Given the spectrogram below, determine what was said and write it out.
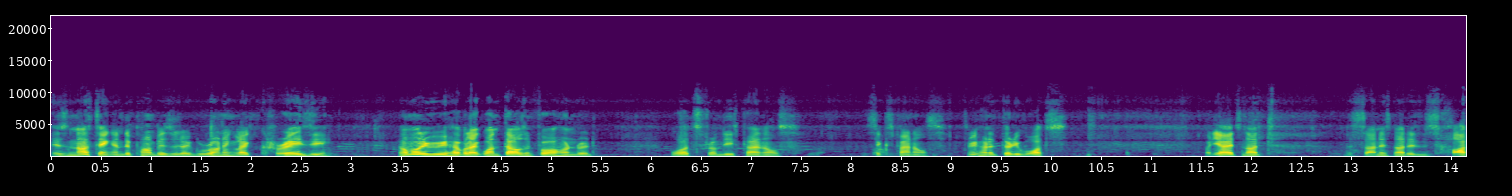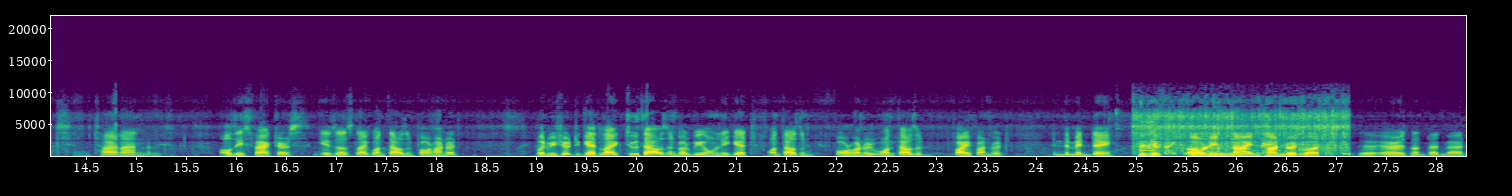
is nothing and the pump is like running like crazy. Normally we have like 1400 watts from these panels. Six panels, 330 watts. But yeah, it's not, the sun is not, it's hot in Thailand and all these factors gives us like 1,400 but we should get like 2,000 but we only get 1,400 1,500 in the midday this is only 900 watts the air is not that bad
